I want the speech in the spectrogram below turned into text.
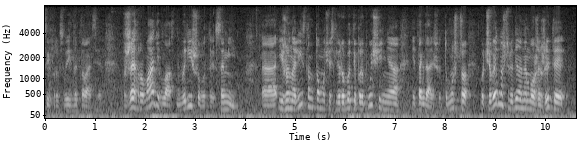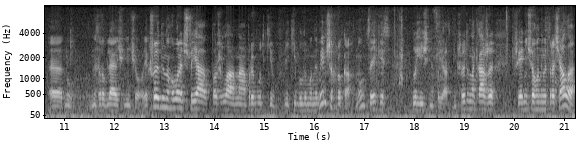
цифри в своїх деклараціях. Вже громаді, власне, вирішувати самі. Е, і журналістам, в тому числі, робити припущення і так далі. Тому що очевидно, що людина не може жити, е, ну, не заробляючи нічого. Якщо людина говорить, що я пожила на прибутків, які були в мене в інших роках, ну це якесь логічне пояснення. Якщо людина каже, що я нічого не витрачала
